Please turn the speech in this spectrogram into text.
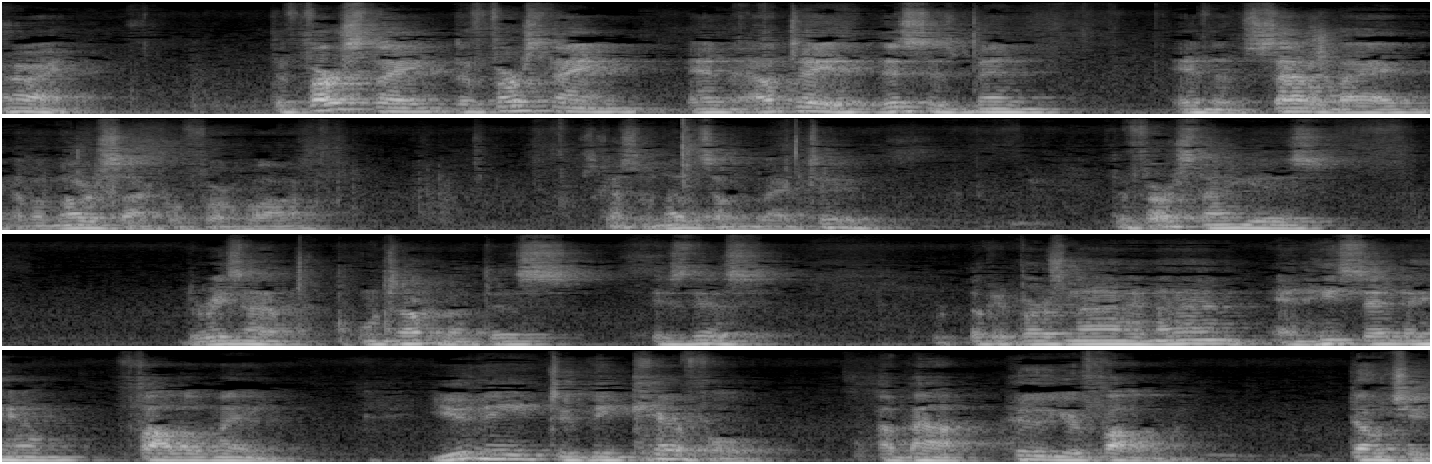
All right. The first thing, the first thing, and I'll tell you, this has been in the saddlebag of a motorcycle for a while. It's got some notes on the back too. The first thing is the reason I want to talk about this is this. Look at verse 9 and 9. And he said to him, Follow me. You need to be careful about who you're following, don't you?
